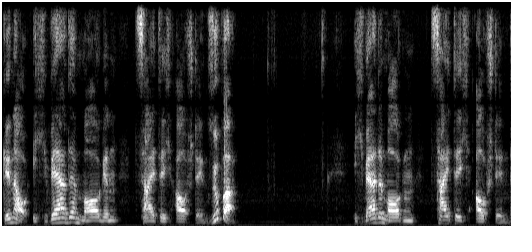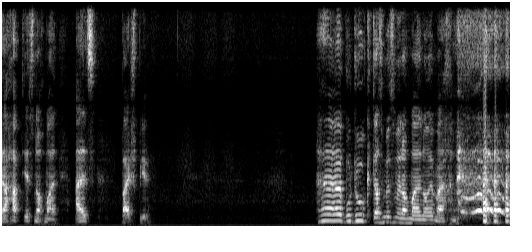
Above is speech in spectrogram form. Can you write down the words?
genau, ich werde morgen zeitig aufstehen. Super! Ich werde morgen zeitig aufstehen. Da habt ihr es nochmal als Beispiel. Äh, Buduk, das müssen wir nochmal neu machen.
